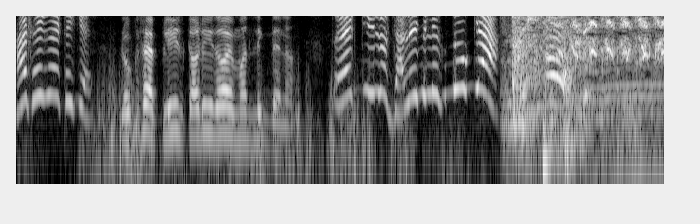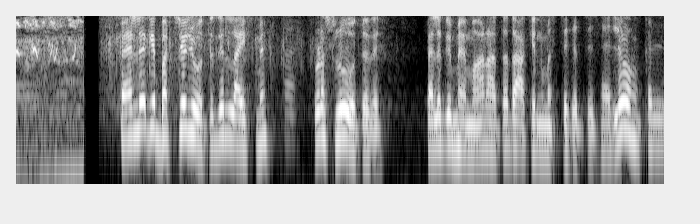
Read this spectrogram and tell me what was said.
हाँ ठीक है ठीक है। डॉक्टर साहब प्लीज़ कड़ी दवाई मत लिख देना। तो एक किलो जलेबी लिख दूँ क्या? पहले के बच्चे जो होते थे लाइफ में थोड़ा स्लो होते थे। पहले कोई मेहमान आता था आके नमस्ते करते थे। Hello uncle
